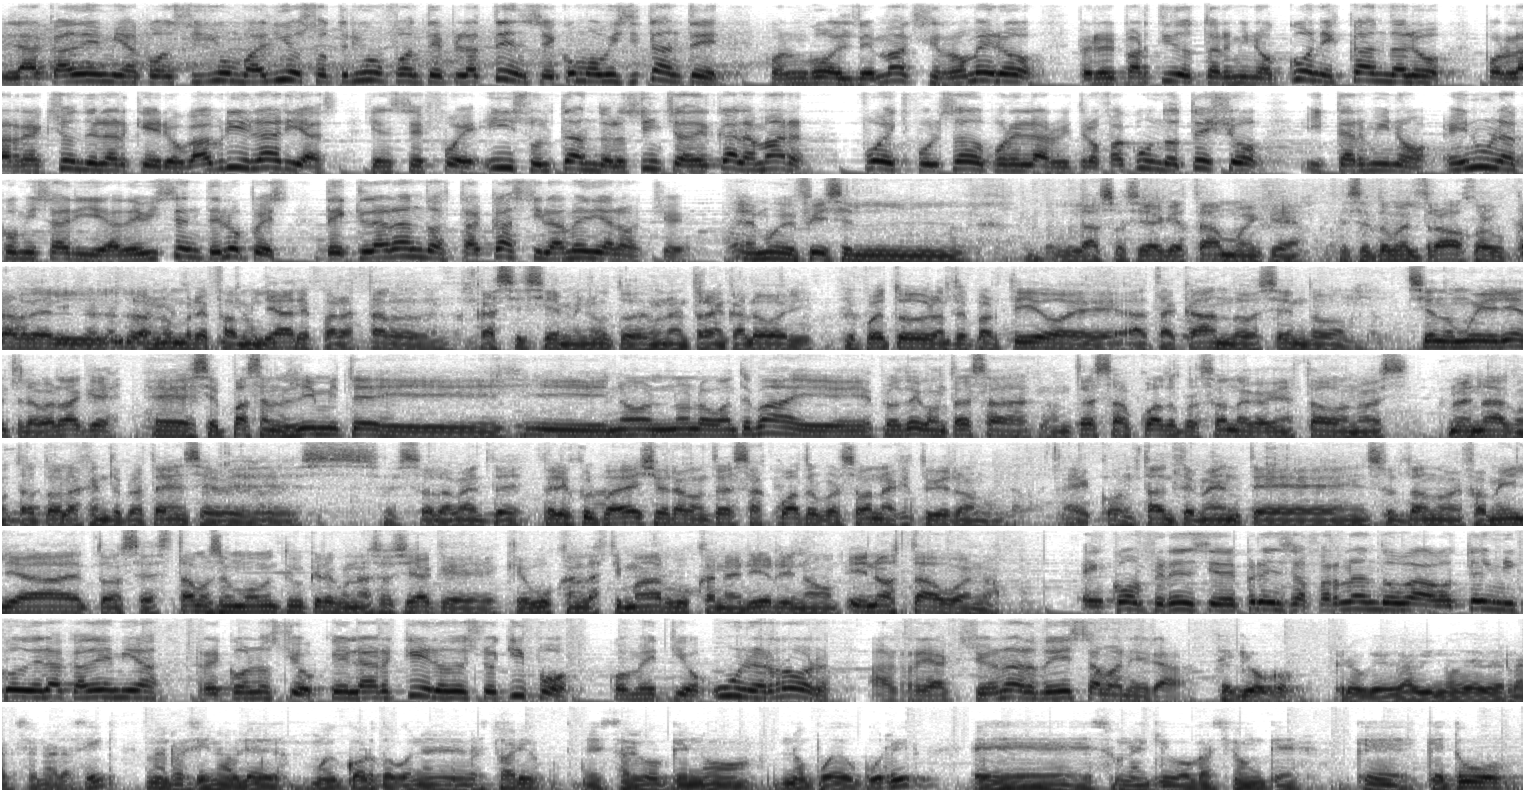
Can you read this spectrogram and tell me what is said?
La academia consiguió un valioso triunfo ante Platense como visitante con gol de Maxi Romero, pero el partido terminó con escándalo por la reacción del arquero Gabriel Arias, quien se fue insultando a los hinchas del Calamar, fue expulsado por el árbitro Facundo Tello y terminó en una comisaría de Vicente López declarando hasta casi la medianoche. Es muy difícil la sociedad que estamos y que, se tome el trabajo de buscar los nombres familiares para estar casi 100 minutos en una entrada en calor y después todo durante el partido eh, atacando, siendo, siendo muy hiriente. La verdad que eh, se pasan los límites y, no, no lo aguanté más y exploté contra, esa, contra esas cuatro personas que habían estado. No es, no es nada contra toda la gente platense, es, solamente... Pero es culpa de ellos, era contra esas cuatro personas que estuvieron eh, constantemente insultando a mi familia. Entonces estamos en un momento, creo que una sociedad que, que buscan lastimar, buscan herir y no, y no está bueno. En conferencia de prensa, Fernando Gago, técnico de la academia, reconoció que el arquero de su equipo cometió un error al reaccionar de esa manera. Se equivocó. Creo que Gaby no debe reaccionar así. Me recién hablé muy corto con él en el vestuario. Es algo que no, no puede ocurrir. Eh, es una equivocación que, que, que tuvo.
